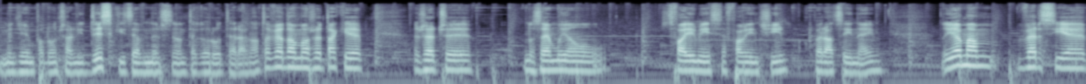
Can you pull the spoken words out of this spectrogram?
będziemy podłączali dyski zewnętrzne do tego routera, no to wiadomo, że takie rzeczy no, zajmują swoje miejsce w pamięci operacyjnej. No ja mam wersję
